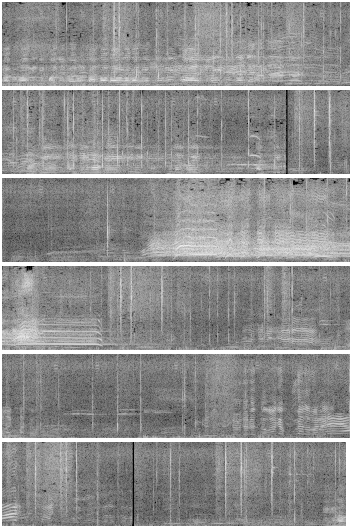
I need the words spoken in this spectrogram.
का विभाग के पहले में शानदार टाइम लगा कि दिल्ली का बेटी का जाना क्योंकि ऐसे मौके, यदि फिलर को अच्छी लेकिन अब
